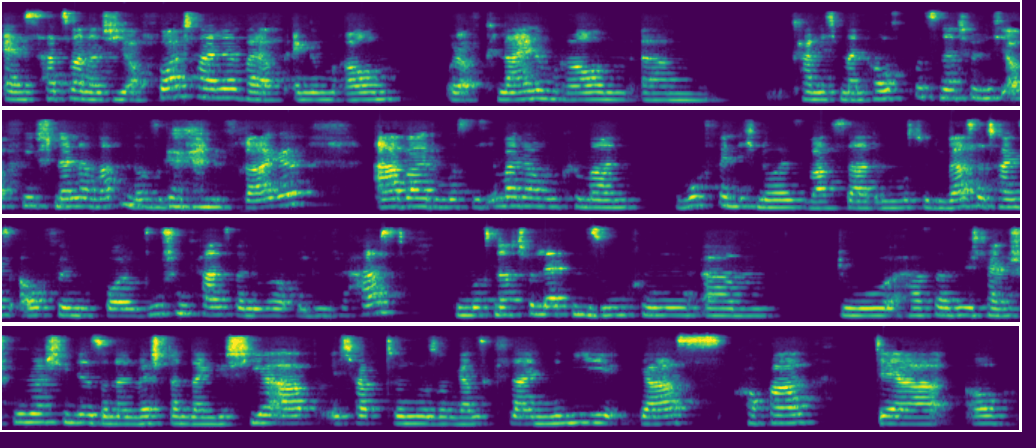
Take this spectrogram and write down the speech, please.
es hat zwar natürlich auch Vorteile, weil auf engem Raum oder auf kleinem Raum ähm, kann ich meinen Hausputz natürlich auch viel schneller machen, das ist gar keine Frage. Aber du musst dich immer darum kümmern, wo finde ich neues Wasser? Dann musst du die Wassertanks auffüllen, bevor du duschen kannst, wenn du überhaupt eine Dusche hast. Du musst nach Toiletten suchen. Ähm, du hast natürlich keine Spülmaschine, sondern wäscht dann dein Geschirr ab. Ich hatte nur so einen ganz kleinen Mini-Gaskocher, der auch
